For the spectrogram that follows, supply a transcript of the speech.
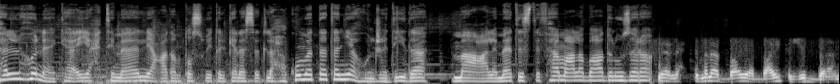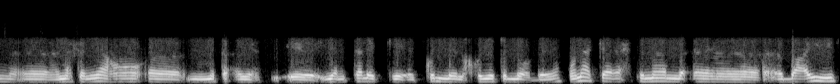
هل هناك أي احتمال لعدم تصويت الكنيست لحكومة نتنياهو الجديدة مع علامات استفهام على بعض الوزراء؟ الاحتمالات ضعيفة جدا. آه، نتنياهو آه، يمتلك كل الخيوط اللعبة. هناك احتمال آه، ضعيف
